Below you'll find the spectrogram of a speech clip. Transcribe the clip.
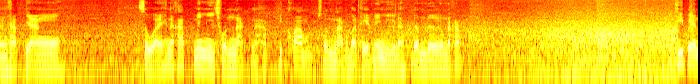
นะครับยังสวยนะครับไม่มีชนหนักนะครับพลิกคว่ำชนหนักอุบัติเหตุไม่มีนะเดิมๆนะครับ ที่เป็น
